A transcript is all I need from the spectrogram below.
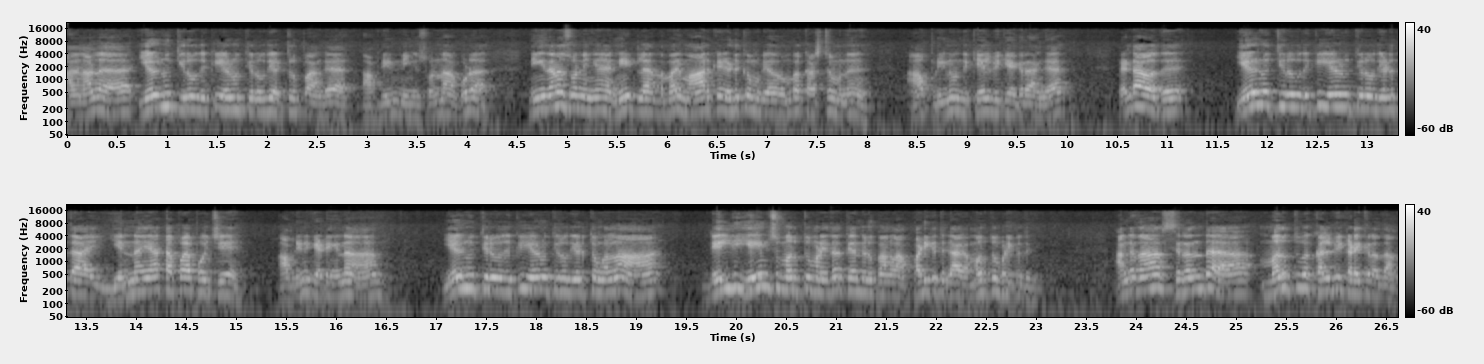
அதனால் எழுநூற்றி இருபதுக்கு எழுநூற்றி இருபது எடுத்திருப்பாங்க அப்படின்னு நீங்கள் சொன்னால் கூட நீங்கள் தானே சொன்னீங்க நீட்டில் அந்த மாதிரி மார்க்கே எடுக்க முடியாது ரொம்ப கஷ்டம்னு அப்படின்னு வந்து கேள்வி கேட்குறாங்க ரெண்டாவது எழுநூற்றி இருபதுக்கு எழுநூற்றி இருபது எடுத்தா என்னையா தப்பாக போச்சு அப்படின்னு கேட்டிங்கன்னா எழுநூற்றி இருபதுக்கு எழுநூற்றி இருபது எடுத்தவங்கெல்லாம் டெல்லி எய்ம்ஸ் மருத்துவமனை தான் தேர்ந்தெடுப்பாங்களாம் படிக்கிறதுக்காக மருத்துவம் படிப்பதுக்கு. அங்கே தான் சிறந்த மருத்துவ கல்வி கிடைக்கிறது தான்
